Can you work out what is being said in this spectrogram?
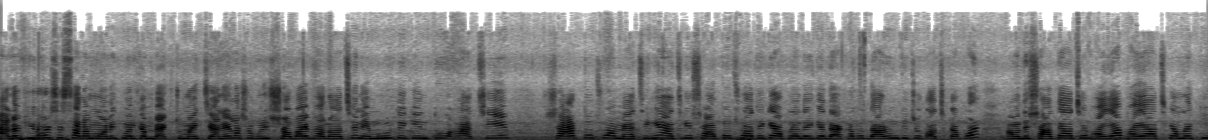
হ্যালো ভিউয়ার্স আসসালামু আলাইকুম welcome back to my channel. আশা করি সবাই ভালো আছেন। এই মুহূর্তে কিন্তু আছে সার্থ ছোঁয়া ম্যাচিংয়ে আজকে সার্থ ছোঁয়া থেকে আপনাদেরকে দেখাবো দারুণ কিছু গছ কাপড়। আমাদের সাথে আছে ভাইয়া। ভাইয়া আজকে আমরা কি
